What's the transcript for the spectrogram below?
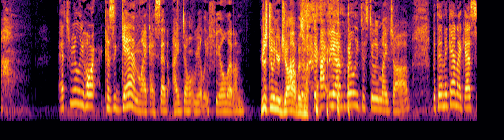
It's really hard because, again, like I said, I don't really feel that I'm You're just doing your job. I'm As just, I, yeah, I'm really just doing my job. But then again, I guess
